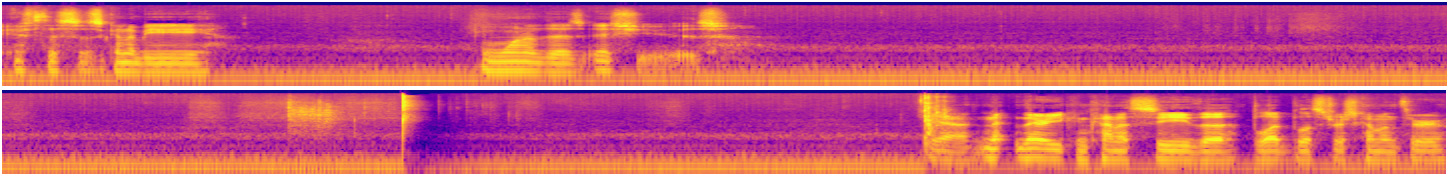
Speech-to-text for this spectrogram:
if this is going to be one of those issues. There you can kind of see the blood blisters coming through.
